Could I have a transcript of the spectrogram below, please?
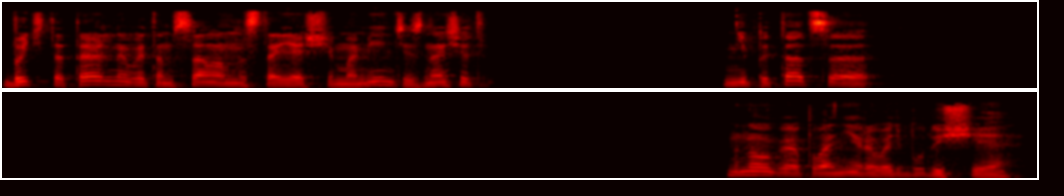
Быть тотально в этом самом настоящем моменте значит не пытаться много планировать будущее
